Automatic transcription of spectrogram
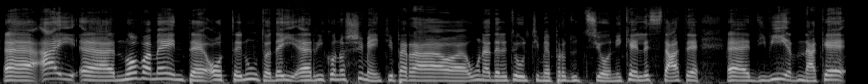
eh, hai eh, nuovamente ottenuto dei eh, riconoscimenti per uh, una delle tue ultime produzioni, che è l'estate di Virna, che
